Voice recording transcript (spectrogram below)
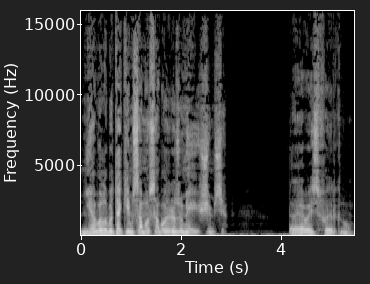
не было бы таким само собой разумеющимся. Тревойс фыркнул.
